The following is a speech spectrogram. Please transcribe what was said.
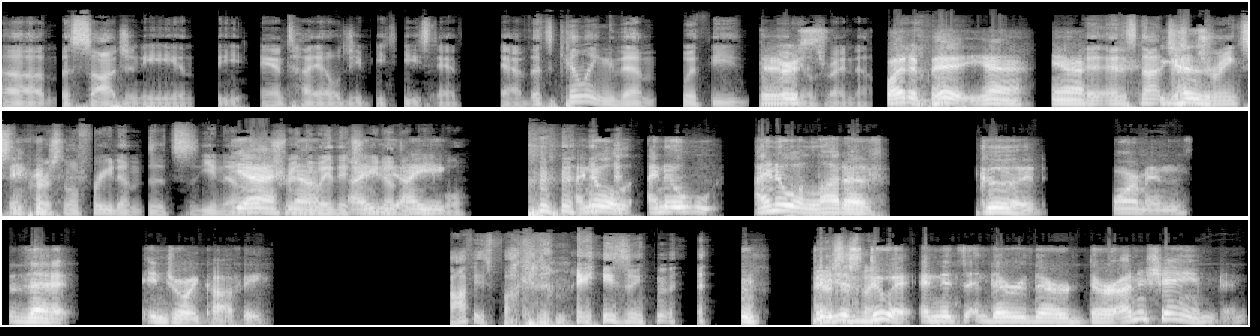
uh, misogyny and the anti-LGBT stance they have that's killing them with the millennials right now. quite a bit. Yeah, yeah. And, and it's not Because- just drinks and personal freedoms. It's you know Yeah, tre- the way they treat I- other I- people. I know, I know, I know a lot of good Mormons that enjoy coffee. Coffee's fucking amazing. They There's just like- do it, and it's and they're they're they're unashamed. And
